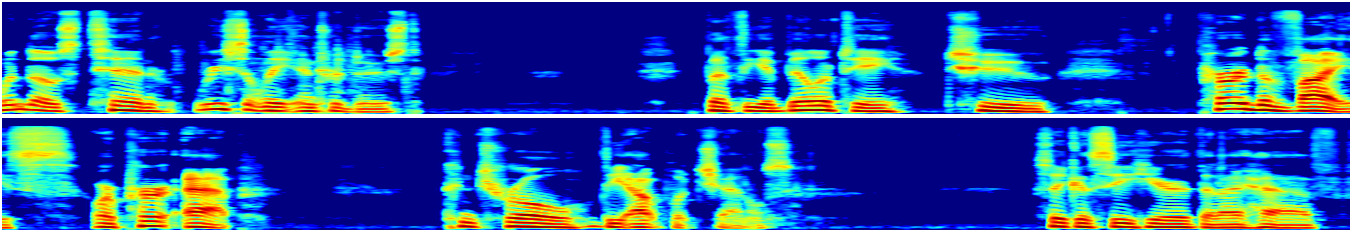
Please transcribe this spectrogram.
Windows 10 recently introduced, but the ability to, per device or per app, control the output channels. So you can see here that I have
